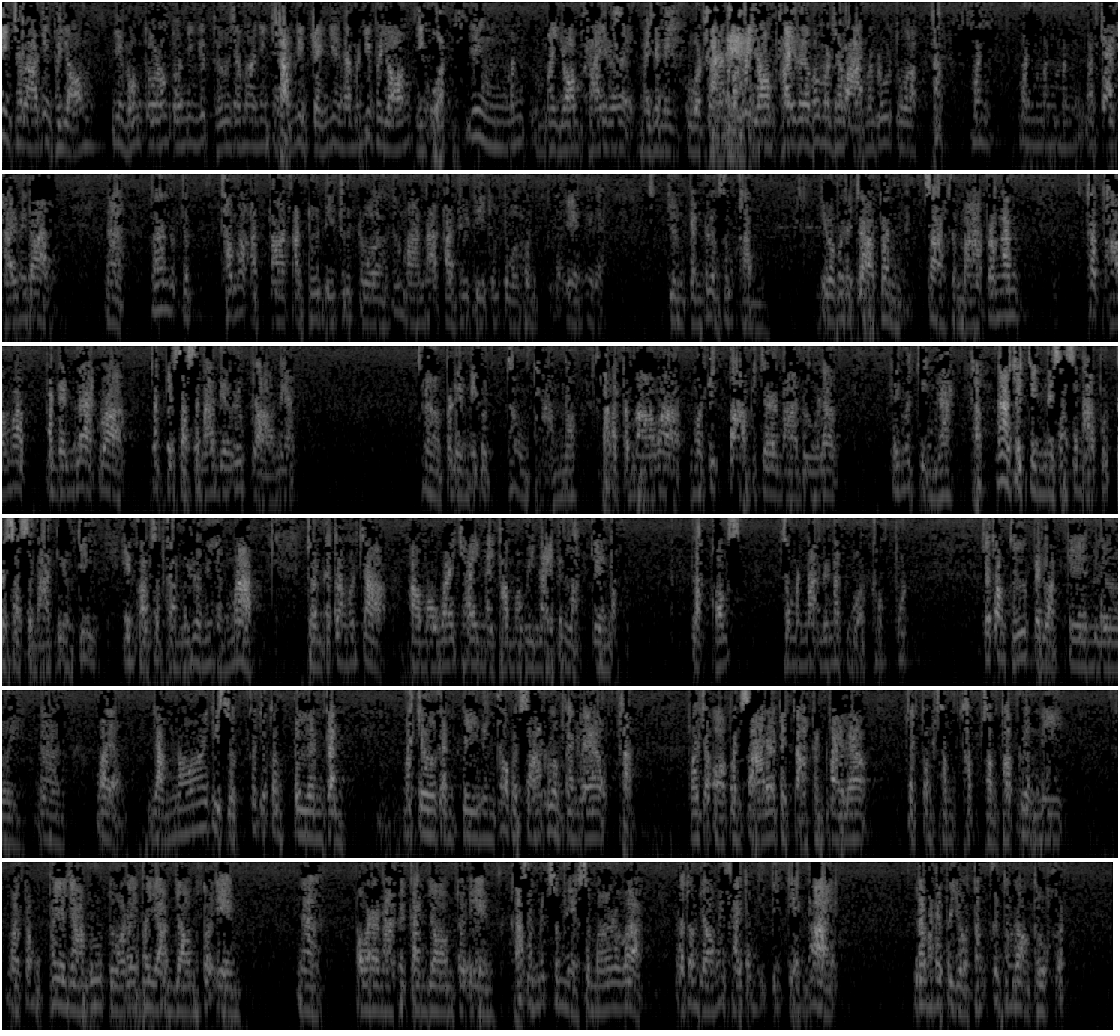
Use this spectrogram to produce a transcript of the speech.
ยิ่งฉลาดยิ่งพยอง ยิ่งหลงตัวหลงตนยิ่งยึดถือใช่ไหมยิ่งฉลาดยิ่งเก่งยิ่งอะไรมันยิ่งพยองยิ่งอวด ยิ่งมันไม่ยอมใครเลย ไม่ใช่ไม่อวดครับมันไม่ยอมใครเลย เพราะมันฉลาดมันรู้ตัวครับมันมันมันมันมันแก้ไขไม่ได้นะเพราะฉะนั้นจะคำว่าอัตตาการถือดีถือตัวหรือมานะการถือดีถือตัวคนเองนี่แหละจึงเป็นเรื่องสำคัญ ที่พระพุทธเจ้าท่านสร้างขึ้นมาเพราะงั้น ถ้าถามว่าประเด็นแรกว่าจะเป็นศาสนาเดียวหรือเปล่าเนี่ยเอ่อประเด็นนี้ก็ต้องถามเนาะอาตมาว่าเมื่อคิดตามพิจารณาดูแล้วเห็นว่าจริงนะครับน่าจะจริงในศาสนาพุทธเป็นศาสนาเดียวที่เห็นความสำคัญในเรื่องนี้อย่างมาก จนกระทั่งพระเจ้าเอามาไว้ใช้ในธรรมวินัยเป็นหลักเกณฑ์หลักหลักของสมณะหรือนักบวชของพุทธ จะต้องถือเป็นหลักเกณฑ์เลยนะว่าอย่างน้อยที่สุดก็จะต้องเตือนกัน มาเจอกันปีหนึ่งเข้าพรรษาร่วมกันแล้วครับพอจะออกพรรษาแล้วไปจากกันไปแล้ว จะต้องสำทับสำทับเรื่องนี้เราต้องพยายามรู้ตัวและพยายามยอมตัวเองนะภาวนาคือการยอมตัวเองครับสำนึกสำเนียกเสมอแล้วว่า เราต้องยอมให้ใครต้องติเตียนได้ แล้วมันได้ประโยชน์ทั้งขึ้นทั้งรองถูกก็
